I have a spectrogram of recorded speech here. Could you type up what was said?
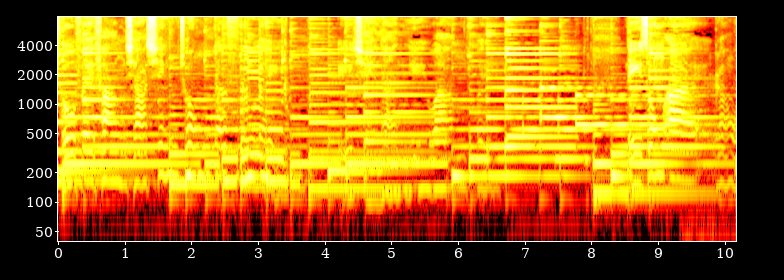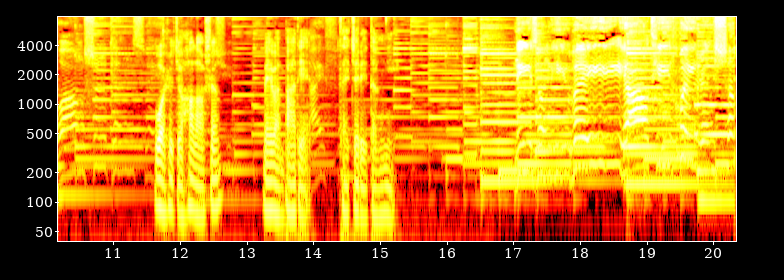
除非放下心中的负累，一切难以挽回。你总爱让往事。我是九号老生，每晚八点在这里等你。你总以为要体会人生，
